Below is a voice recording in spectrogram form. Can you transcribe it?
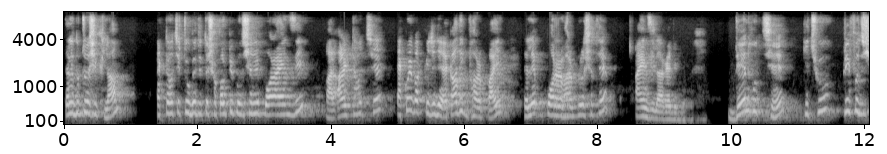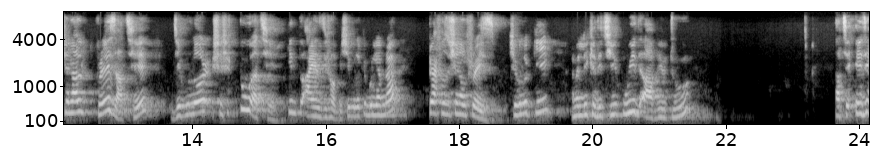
তাহলে দুটো শিখলাম। একটা হচ্ছে টু ব্যতীত সকল প্রিপোজিশনের পর আইএনজি আর আরেকটা হচ্ছে একই বাক্যে যদি একাধিক ভার্ব পাই, তাহলে পরের ভার্বগুলোর সাথে আইএনজি লাগাই দিব। দেন হচ্ছে কিছু প্রিপোজিশনাল ফ্রেজ আছে, যেগুলোর শেষে টু আছে, কিন্তু আইএনজি হবে, সেগুলোকে বলি আমরা প্রেপোজিশনাল ফ্রেজ সেগুলো কি? আমি লিখে দিচ্ছি উইথ আ ভিউ টু আচ্ছা এই যে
